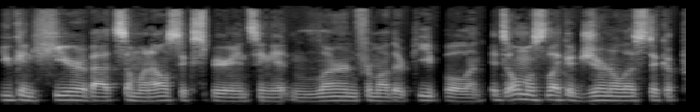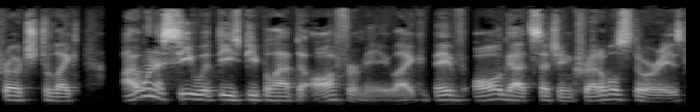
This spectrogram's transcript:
You can hear about someone else experiencing it and learn from other people and it's almost like a journalistic journalistic approach to like, I want to see what these people have to offer me. Like they've all got such incredible stories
